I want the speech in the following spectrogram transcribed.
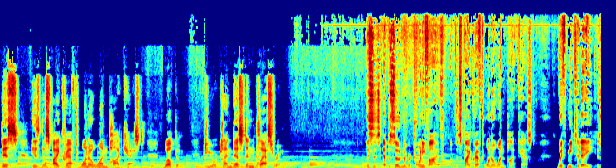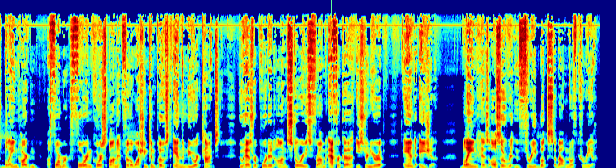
This is the Spycraft 101 podcast. Welcome to your clandestine classroom. This is episode number 25 of the Spycraft 101 podcast. With me today is Blaine Harden, a former foreign correspondent for the Washington Post and the New York Times, who has reported on stories from Africa, Eastern Europe, and Asia. Blaine has also written three books about North Korea.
